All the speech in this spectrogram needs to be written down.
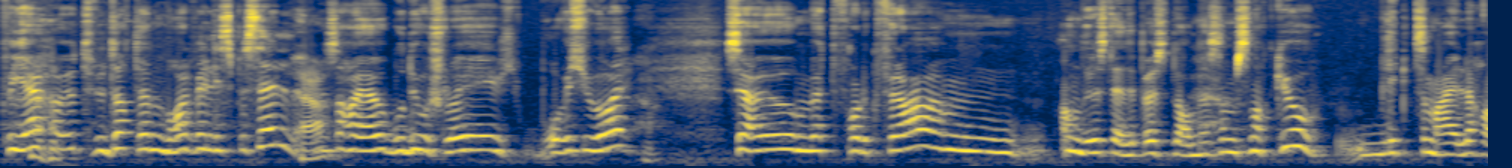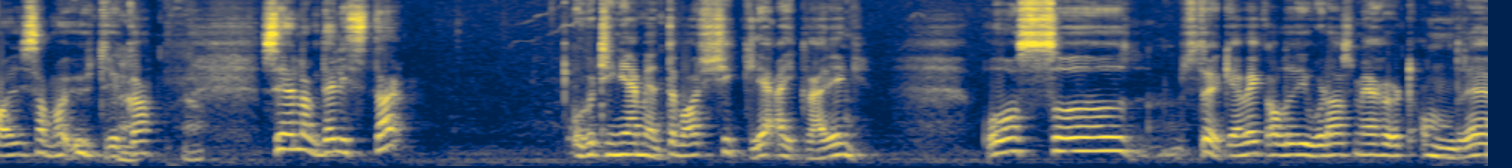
for jeg har jo trodd at den var veldig spesiell. Ja. Men så har jeg jo bodd i Oslo i over 20 år. Ja. Så jeg har jo møtt folk fra mm, andre steder på Østlandet som snakker jo likt som meg, eller har de samme uttrykka. Så jeg lagde ei liste over ting jeg mente var skikkelig eikværing. Og så strøk jeg vekk alle de orda som jeg har hørt andre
